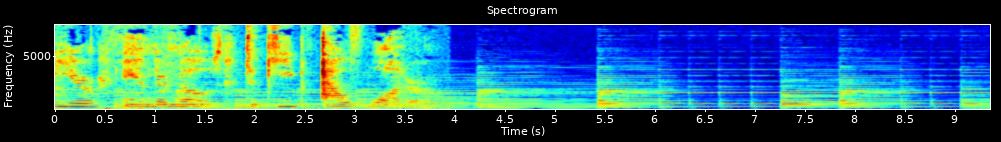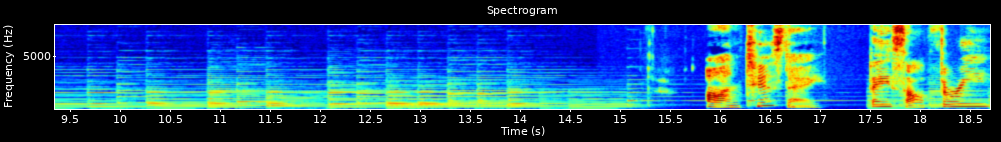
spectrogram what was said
ear and their nose to keep out water. On Tuesday, they saw three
